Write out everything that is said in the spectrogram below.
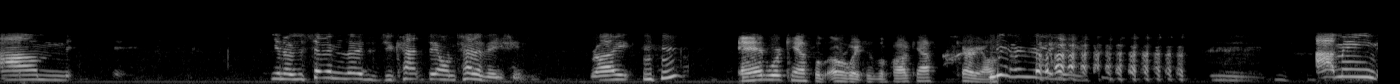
um you know the seven words you can't say on television right mm-hmm. And we're canceled. Oh wait, this is a podcast. Carry on. I mean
